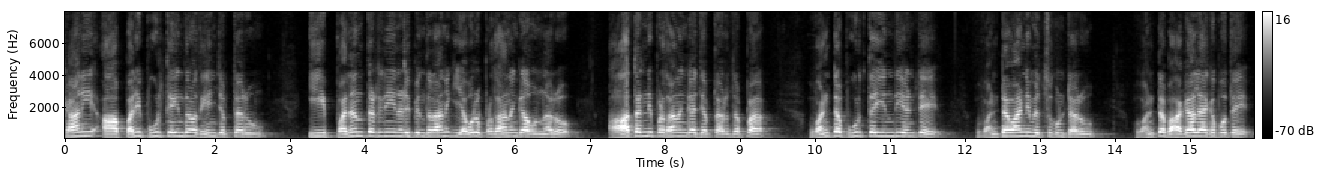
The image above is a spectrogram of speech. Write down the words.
కానీ ఆ పని పూర్తయిన తర్వాత ఏం చెప్తారు? ఈ పనంతటిని నడిపించడానికి ఎవరు ప్రధానంగా ఉన్నారో అతన్ని ప్రధానంగా చెప్తారు తప్ప వంట పూర్తయింది అంటే వంటవాణ్ణి మెచ్చుకుంటారు. వంట బాగా లేకపోతే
